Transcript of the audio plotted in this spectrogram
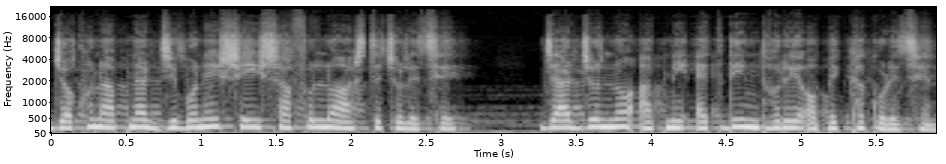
যখন আপনার জীবনে সেই সাফল্য আসতে চলেছে, যার জন্য আপনি এতদিন ধরে অপেক্ষা করেছেন।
